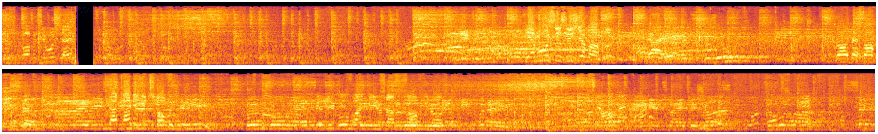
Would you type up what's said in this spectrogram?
Der war ein bisschen urscheiße. Legt sich mal auf. Er muss es sicher machen. Ja, ey. So, der ist auch schießen. Da kann ich jetzt stoppen. Der wirklich freundlichen Satz aufgenommen. Eine zweite Chance. Second attempt, second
